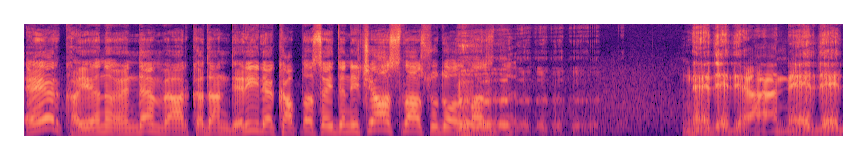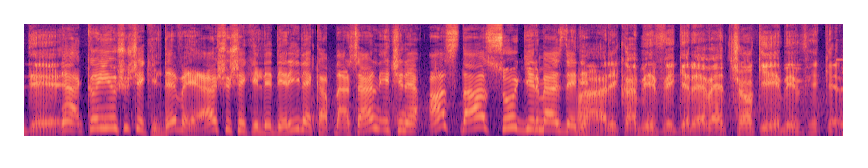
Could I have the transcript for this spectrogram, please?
Eğer kayığını önden ve arkadan deriyle kaplasaydın içi asla suda olmazdı. Ne dedi ha ne dedi? Ya, kıyıyı şu şekilde veya şu şekilde deriyle kaplarsan içine asla su girmez dedi. Harika bir fikir evet çok iyi bir fikir.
